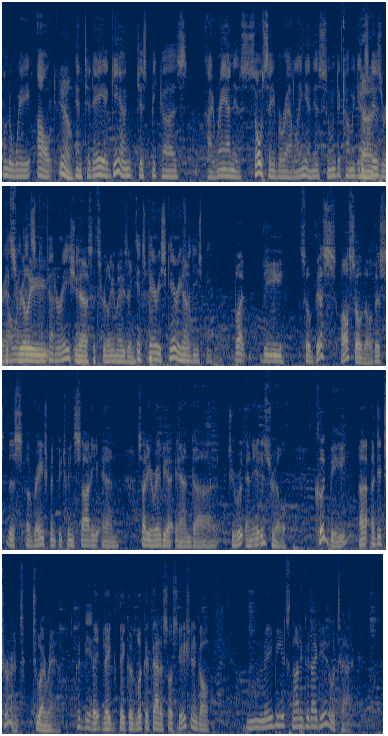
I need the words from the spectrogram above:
found a way out. Yeah. And today, again, just because Iran is so saber rattling and is soon to come against Yeah, Israel it's with really, its confederation, Yes, it's really amazing. it's very scary Yeah. for these people. But the so this also though this this arrangement between Saudi and Saudi Arabia and uh, Jeru- and Israel could be a, a deterrent to Iran. Could be a They, they they could look at that association and go, maybe it's not a good idea to attack.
